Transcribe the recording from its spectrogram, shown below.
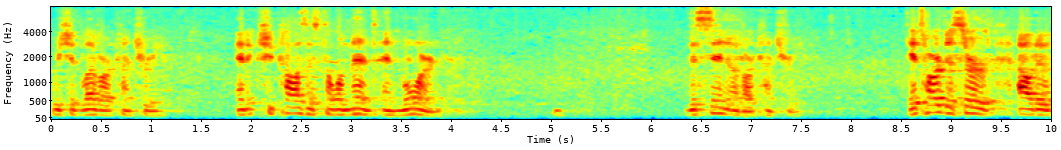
We should love our country, and it should cause us to lament and mourn the sin of our country. It's hard to serve out of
